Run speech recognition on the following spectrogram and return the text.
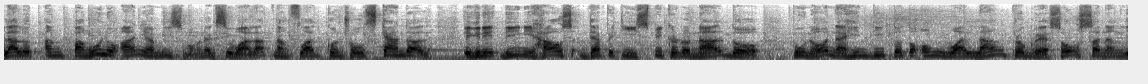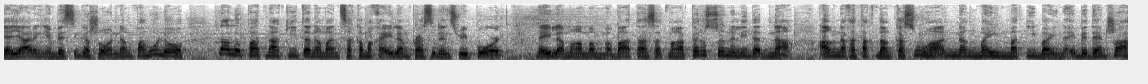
lalo't ang Pangulo anya mismo ang nagsiwalat ng flood control scandal. Iginit din ni House Deputy Speaker Ronaldo Puno na hindi totoong walang progreso sa nangyayaring investigasyon ng Pangulo, lalo pat nakita naman sa kamakailang President's Report na ilang mga mambabatas at mga personalidad na ang nakatakdang kasuhan ng may matibay na ebidensya.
